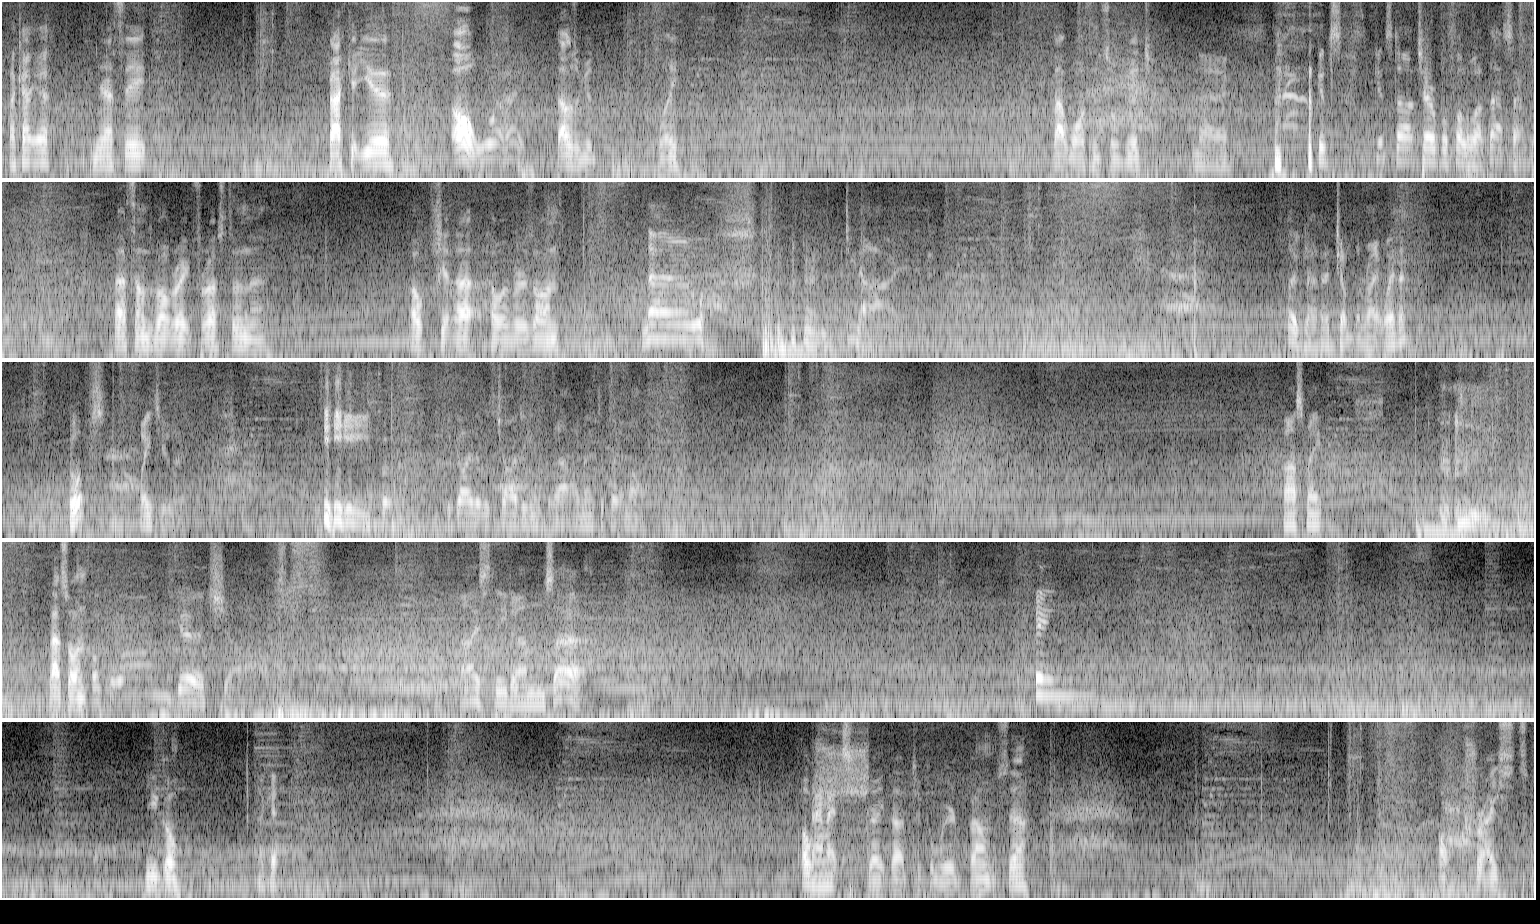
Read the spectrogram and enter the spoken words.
Back at you. Yeah, see. Back at you. Oh, Whoa, that was a good play. That wasn't so good. No. good, good start, terrible follow up. That sounds awful. That sounds about right for us, doesn't it? Oh shit, that, however, is on. No. Denied. So glad I jumped the right way then. Whoops, way too low. but the guy that was charging in for that, I meant to put him off. Pass, mate. That's on. Oh, on. Good shot. Nicely done, sir. Bing. You go. Okay. Oh, Damn it. Shite, that took a weird bounce there. Oh, Christ.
